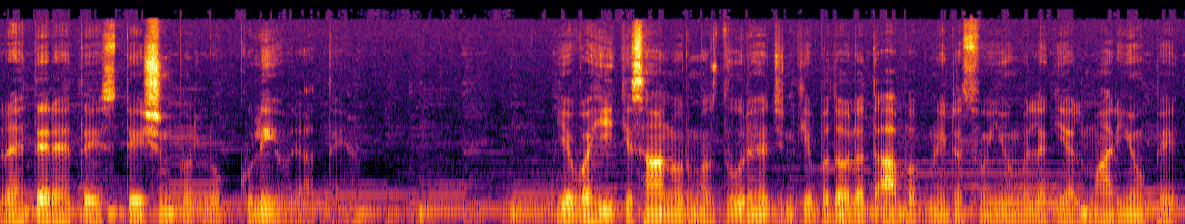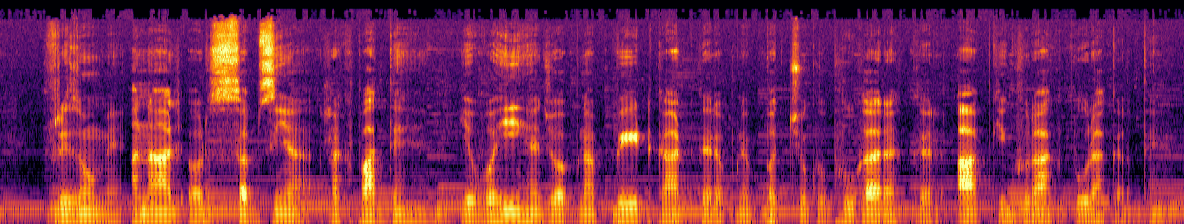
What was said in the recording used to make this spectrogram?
रहते रहते स्टेशन पर लोग कुली हो जाते हैं। ये वही किसान और मजदूर है जिनकी बदौलत आप अपनी रसोइयों में लगी अलमारियों पे, फ्रिजों में अनाज और सब्ज़ियाँ रख पाते हैं। ये वही हैं जो अपना पेट काट कर अपने बच्चों को भूखा रखकर आपकी खुराक पूरा करते हैं।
